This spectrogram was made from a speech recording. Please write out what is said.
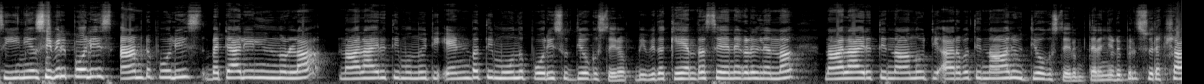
senior civil police armed police ബറ്റാലിയനിൽ നിന്നുള്ള നാലായിരത്തി മുന്നൂറ്റി എൺപത്തി മൂന്ന് പോലീസ് ഉദ്യോഗസ്ഥരും വിവിധ കേന്ദ്ര സേനകളിൽ നിന്ന് നാലായിരത്തി നാനൂറ്റി അറുപത്തിനാല് ഉദ്യോഗസ്ഥരും തെരഞ്ഞെടുപ്പിൽ സുരക്ഷാ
